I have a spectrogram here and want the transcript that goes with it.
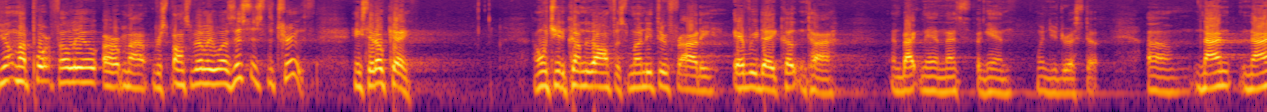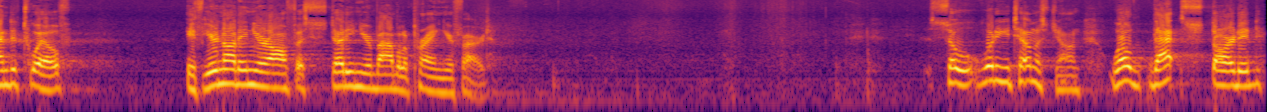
you know what my portfolio or my responsibility was? This is the truth. He said, Okay, I want you to come to the office Monday through Friday, every day, coat and tie. And back then, that's again when you're dressed up. Um, 9, 9 to 12 if you're not in your office studying your Bible or praying, you're fired. So, what are you telling us, John? Well, that started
